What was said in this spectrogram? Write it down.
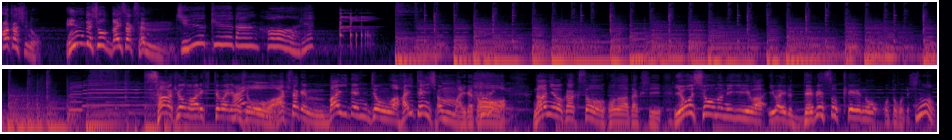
明石のインデショ大作戦。19番ホール。さあ今日も張り切ってまいりましょう、はい。秋田県バイデンジョンはハイテンション。ありがとう、はい。何を隠そうこの私。幼少の右利はいわゆるデベソ系の男でした、ね。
